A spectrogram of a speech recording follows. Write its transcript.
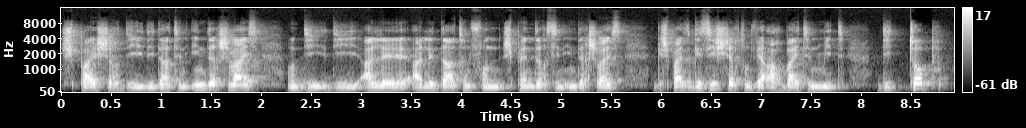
speichert die, die Daten in der Schweiz und die, die alle, alle Daten von Spender sind in der Schweiz gespeichert, gesichert und wir arbeiten mit die Top äh,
